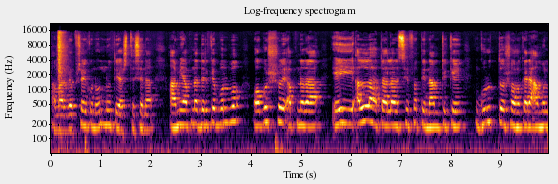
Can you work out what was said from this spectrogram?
আমার ব্যবসায় কোনো উন্নতি আসতেছে না। আমি আপনাদেরকে বলব, অবশ্যই আপনারা এই আল্লাহ তালার সিফাতি নামটিকে গুরুত্ব সহকারে আমল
